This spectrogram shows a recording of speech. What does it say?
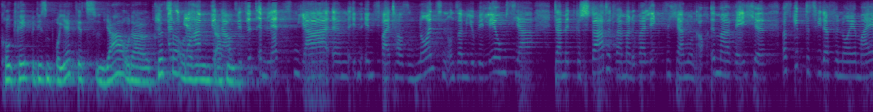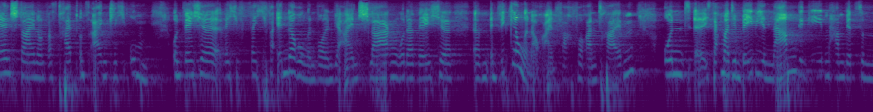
konkret mit diesem Projekt jetzt ein Jahr oder kürzer? Also wir oder haben, genau, wir sind im letzten Jahr ähm, in, in 2019, unserem Jubiläumsjahr, damit gestartet, weil man überlegt sich ja nun auch immer, welche, was gibt es wieder für neue Meilensteine und was treibt uns eigentlich um und welche, welche, welche Veränderungen wollen wir einschlagen oder welche ähm, Entwicklungen auch einfach vorantreiben. Und äh, ich sag mal, dem Baby einen Namen gegeben haben wir zum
